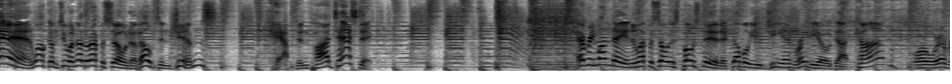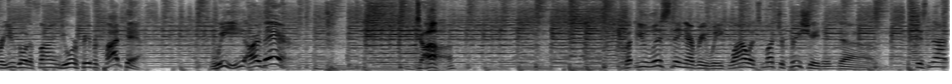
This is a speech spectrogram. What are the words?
And welcome to another episode of Elton Jim's Captain Podtastic. Every Monday, a new episode is posted at WGNRadio.com or wherever you go to find your favorite podcast. We are there. Duh. But you listening every week, while it's much appreciated, uh, is not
